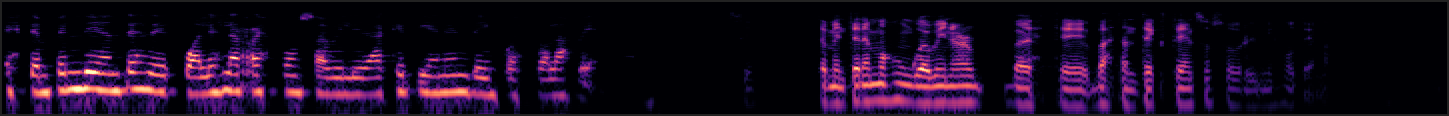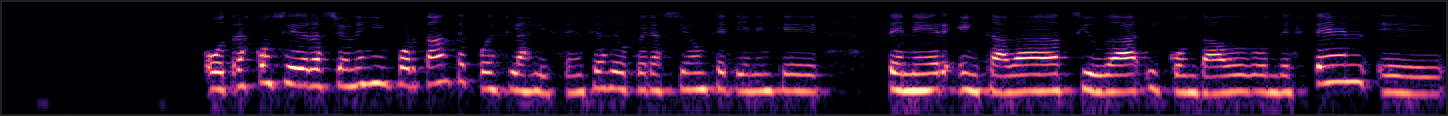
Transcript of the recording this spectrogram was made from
estén pendientes de cuál es la responsabilidad que tienen de impuesto a las ventas. Sí, también tenemos un webinar este, bastante extenso sobre el mismo tema. Otras consideraciones importantes, pues las licencias de operación que tienen que tener en cada ciudad y condado donde estén. Eh,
